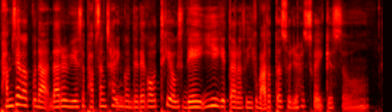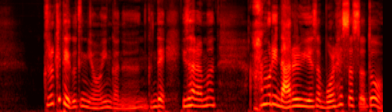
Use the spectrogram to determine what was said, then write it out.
밤새 갖고 나 나를 위해서 밥상 차린 건데 내가 어떻게 여기서 내 이익에 따라서 이거 맛없다 소리를 할 수가 있겠어? 그렇게 되거든요, 인간은. 근데 이 사람은 아무리 나를 위해서 뭘 했었어도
